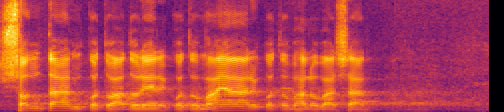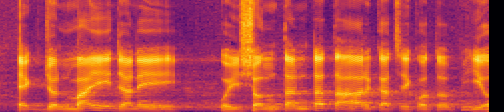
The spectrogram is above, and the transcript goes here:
সন্তান কত আদরের, কত মায়ার, কত ভালোবাসার। একজন মাই জানে, ওই সন্তানটা তার কাছে কত প্রিয়।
